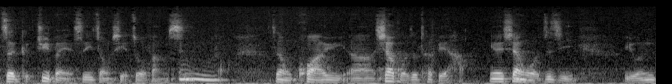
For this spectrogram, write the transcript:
这个剧本也是一种写作方式，嗯。哦，这种跨域啊，效果就特别好，因为像我自己语文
